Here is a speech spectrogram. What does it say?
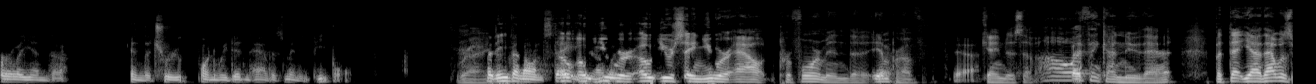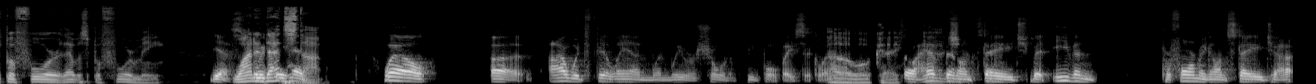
early in the in the troupe when we didn't have as many people. right. But even on stage, Oh, oh, I you were. Oh, you were saying you were out performing the Yeah. improv yeah. came to stuff. Oh, I think I knew that. But that, yeah, that was before. That was before me. Yes. Why did we that had- stop? Well, uh, I would fill in when we were short of people, basically. Oh, okay. So I have been on stage, but even performing on stage, I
